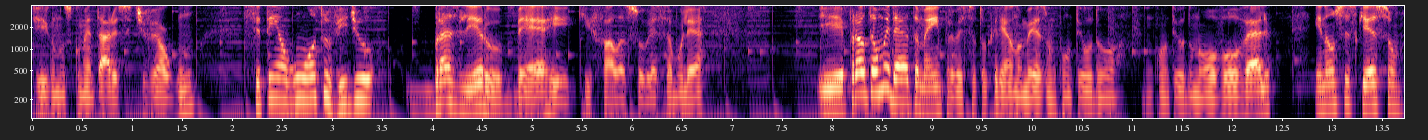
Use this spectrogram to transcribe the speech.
digam nos comentários se tiver algum. Se tem algum outro vídeo brasileiro, BR, que fala sobre essa mulher e para eu ter uma ideia também, para ver se eu tô criando mesmo um conteúdo, um conteúdo novo ou velho. E não se esqueçam,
